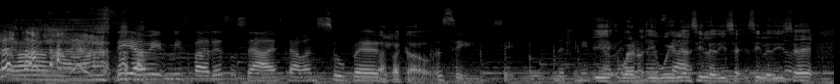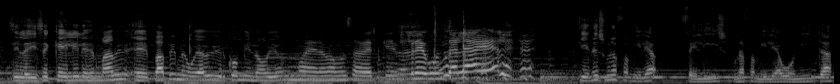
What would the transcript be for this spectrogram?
Ah. sí, a mí, mis padres, o sea, estaban súper... Atacados. Sí, sí, Y definitivamente. bueno, y William está- si le dice, si le no. dice, si le dice Kaylee, le dice, mami, eh, papi, me voy a vivir con mi novio. Bueno, vamos a ver qué... Pregúntale a él. Tienes una familia feliz, una familia bonita.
